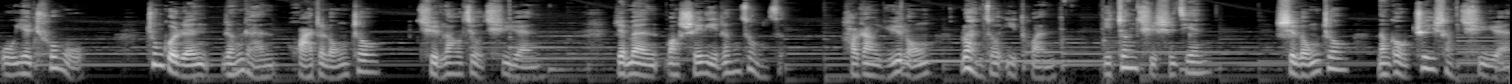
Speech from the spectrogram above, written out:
五月初五，中国人仍然划着龙舟去捞救屈原，人们往水里扔粽子，好让鱼龙。乱作一团，以争取时间，使龙舟能够追上屈原。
